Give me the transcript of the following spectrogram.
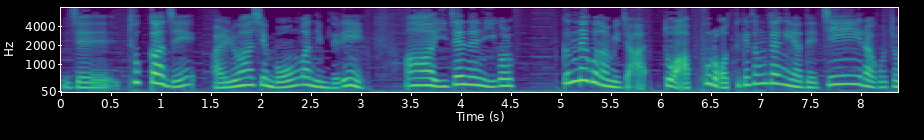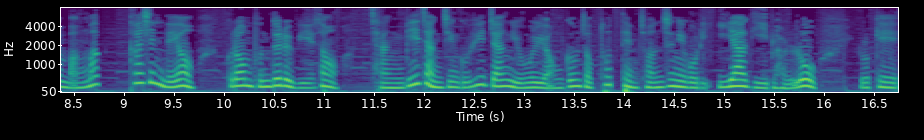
이제 2까지 완료하신 모험가님들이 아 이제는 이걸 끝내고 나면 이제 아, 또 앞으로 어떻게 성장해야 되지? 라고 좀 막막하신데요. 그런 분들을 위해서 장비, 장신구, 휘장, 유물, 연금석, 토템, 전승의 고리, 이야기별로 이렇게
